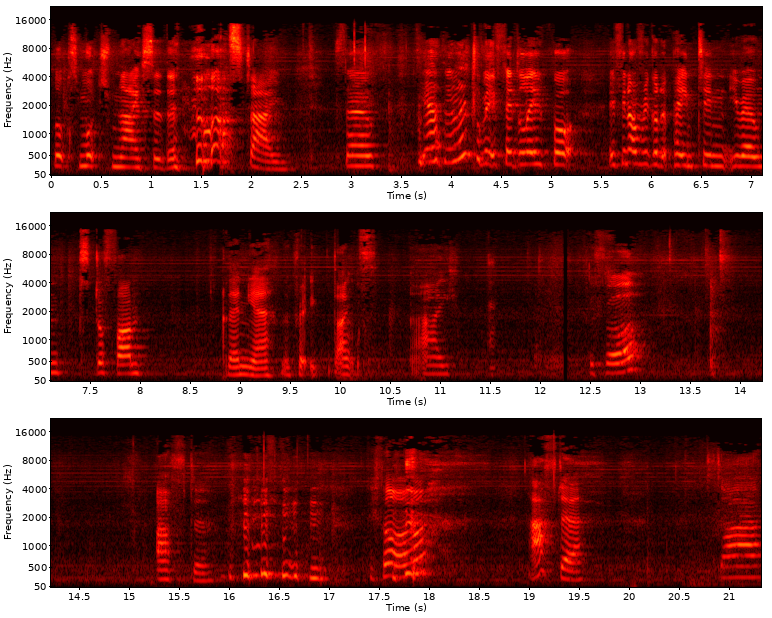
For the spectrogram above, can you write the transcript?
Looks much nicer than the last time. So, yeah, they're a little bit fiddly, but if you're not very good at painting your own stuff on, then yeah, they're pretty. Thanks. Aye. Before. After. Before. After. So,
